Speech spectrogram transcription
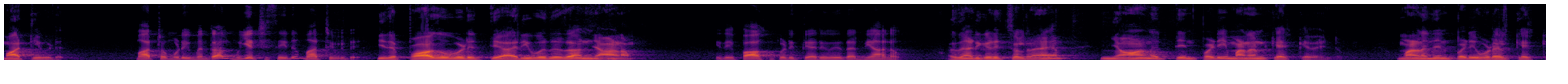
மாற்றிவிடு. மாற்ற முடியும் என்றால் முயற்சி செய்து மாற்றிவிடு. இதை பாகுபடுத்தி அறிவது தான் ஞானம். இதை பாகுபடுத்தி அறிவதுதான் ஞானம். அதுதான் அடிக்கடி சொல்கிறேன் ஞானத்தின்படி மனம் கேட்க வேண்டும். மனதின்படி உடல் கேட்க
